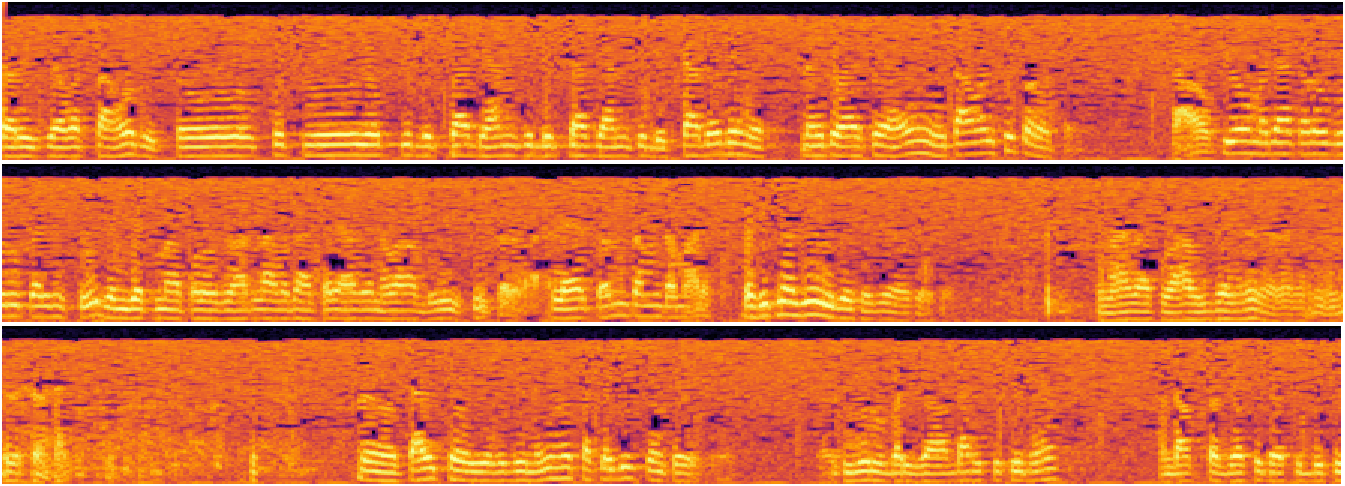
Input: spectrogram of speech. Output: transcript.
शरीर की अवस्था होगी तो कुछ योग की दीक्षा ध्यान की दीक्षा ज्ञान की दीक्षा दे देंगे नहीं तो ऐसे है उतावल શું કરો છો ખાઓ પીઓ મજા કરો ગુરુ કરીને શું ઝંઝટમાં પડો છો આટલા બધા કર્યા હવે નવા ગુરુ શું કરવા એટલે તમ તમ તમારે પછી ત્યાં જોયું જશે જે હશે મારા તો આવું ચાલતો એ બધું નહીં हो सकेगी क्योंकि गुरु बड़ी जवाबदारी की चीज है डॉक्टर जैसी तैसी बीती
